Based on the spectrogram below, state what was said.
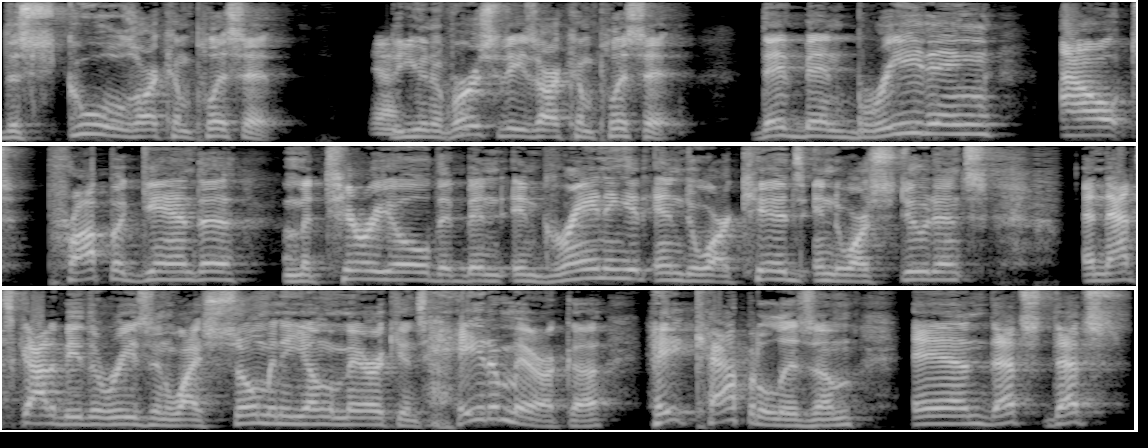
The schools are complicit. Yeah. The universities are complicit. They've been breeding out propaganda material. They've been ingraining it into our kids, into our students. And that's got to be the reason why so many young Americans hate America, hate capitalism, and that's that's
